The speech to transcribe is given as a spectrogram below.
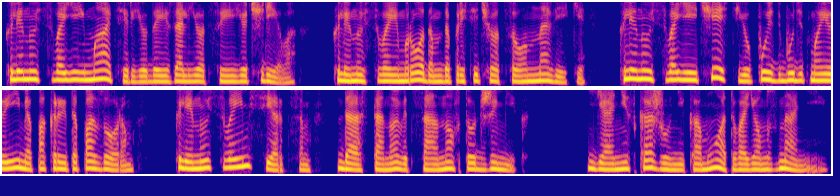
Клянусь своей матерью, да изольется ее чрево. Клянусь своим родом, да пресечется он навеки. Клянусь своей честью, пусть будет мое имя покрыто позором. Клянусь своим сердцем, да остановится оно в тот же миг. Я не скажу никому о твоем знании.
